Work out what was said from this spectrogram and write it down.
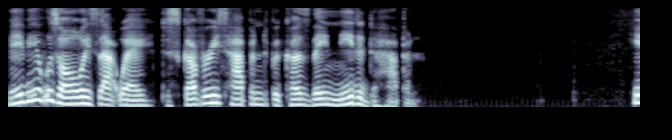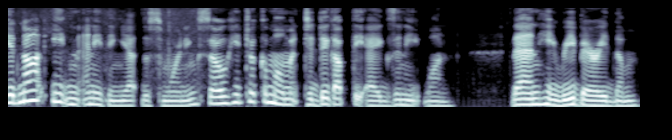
Maybe it was always that way. Discoveries happened because they needed to happen. He had not eaten anything yet this morning, so he took a moment to dig up the eggs and eat one. Then he reburied them,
